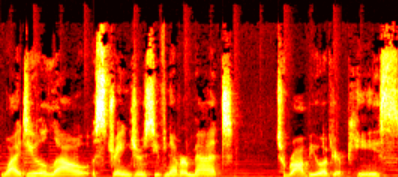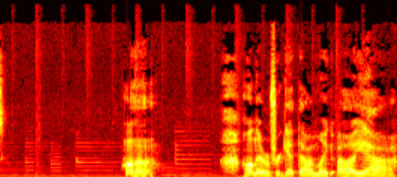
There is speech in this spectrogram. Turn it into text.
why do you allow strangers you've never met to rob you of your peace? I'll never forget that. I'm like, oh, yeah.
